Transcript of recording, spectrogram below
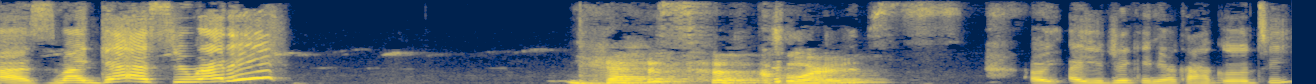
us. My guest, you ready? Yes, of course. Are, are, you drinking your kakao tea?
